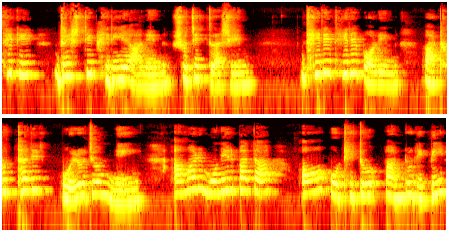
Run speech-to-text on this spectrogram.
থেকে দৃষ্টি ফিরিয়ে আনেন সুচিত্রা সেন। ধীরে ধীরে বলেন, পাঠোদ্ধারের প্রয়োজন নেই। আমার মনের পাতা অপঠিত পাণ্ডুলিপি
